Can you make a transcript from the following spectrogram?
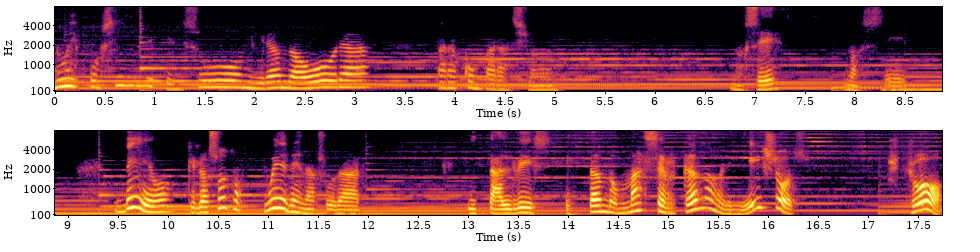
No es posible, pensó mirando ahora para comparación. No sé, no sé veo que los otros pueden ayudar y tal vez estando más cercano de ellos, yo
